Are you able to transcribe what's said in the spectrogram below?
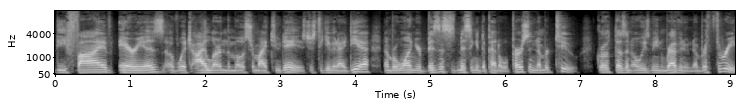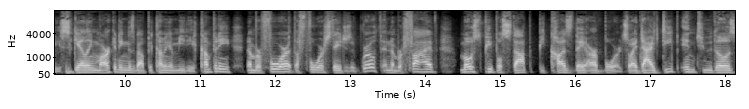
the five areas of which I learned the most from my two days. Just to give you an idea, number one, your business is missing a dependable person. Number two, growth doesn't always mean revenue. Number three, scaling marketing is about becoming a media company. Number four, the four stages of growth. And number five, most people stop because they are bored. So I dive deep into those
